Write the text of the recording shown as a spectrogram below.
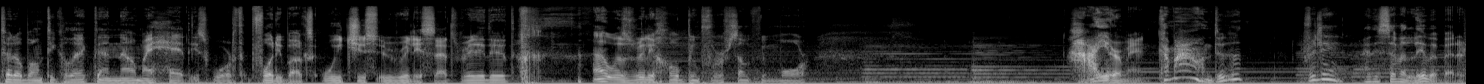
Total bounty collect, and now my head is worth 40 bucks, which is really sad. Really, dude. I was really hoping for something more. Higher, man. Come on, dude. Really? I deserve a little bit better.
